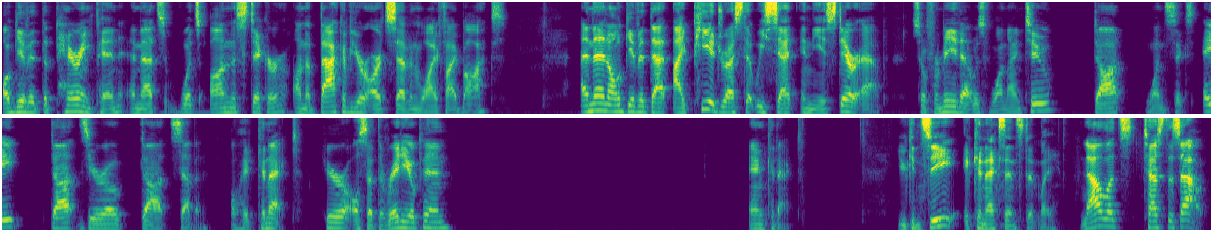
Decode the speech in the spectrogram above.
I'll give it the pairing pin and that's what's on the sticker on the back of your ART7 Wi-Fi box. And then I'll give it that IP address that we set in the Astera app. So for me that was 192 dot 168.0.7. I'll hit connect. Here, I'll set the radio pin and connect. You can see it connects instantly. Now let's test this out.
